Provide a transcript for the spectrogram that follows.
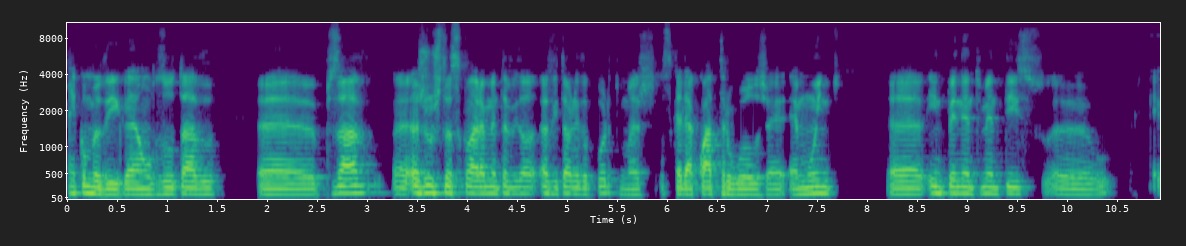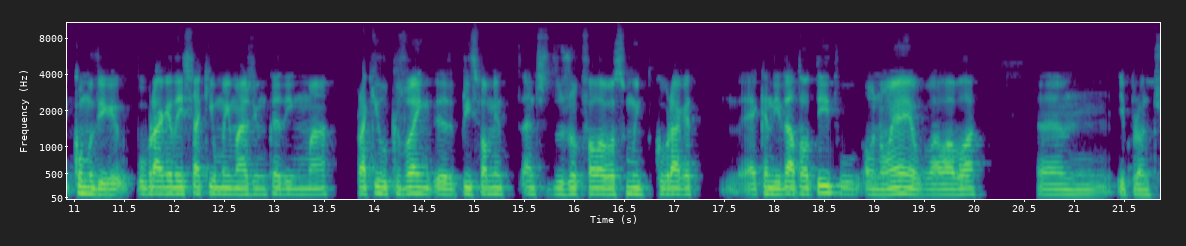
é como eu digo, é um resultado uh, pesado, uh, ajusta-se claramente a, vitória do Porto, mas se calhar quatro golos é, é muito, independentemente disso, como digo, o Braga deixa aqui uma imagem um bocadinho má para aquilo que vem, uh, principalmente antes do jogo falava-se muito que o Braga é candidato ao título, ou não é, blá blá blá. Um, e pronto,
